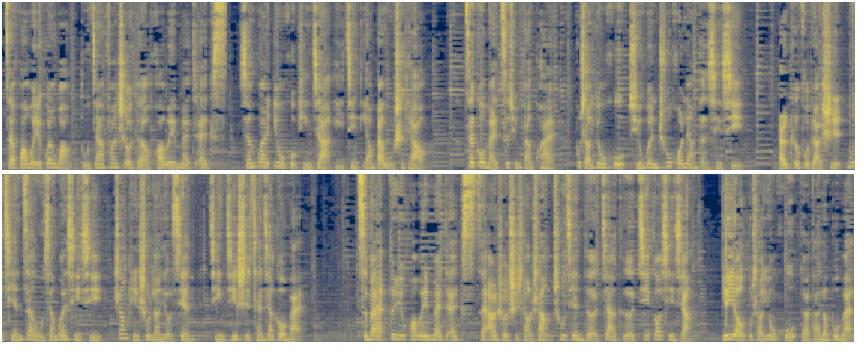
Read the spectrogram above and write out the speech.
在华为官网独家发售的华为 Mate X 相关用户评价已近两百五十条。在购买咨询板块，不少用户询问出货量等信息，而客服表示目前暂无相关信息，商品数量有限，请及时参加购买。此外，对于华为 Mate X 在二手市场上出现的价格畸高现象，也有不少用户表达了不满。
